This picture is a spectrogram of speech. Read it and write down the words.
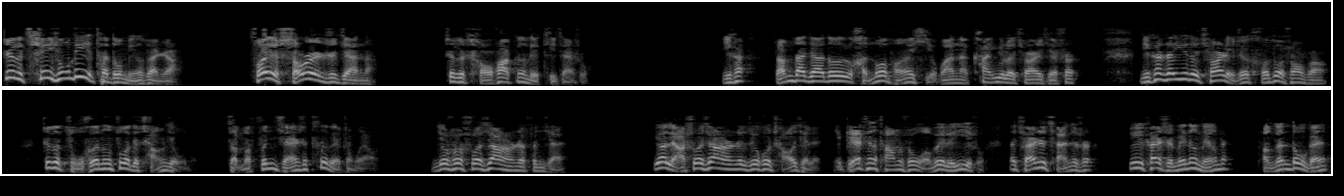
这个亲兄弟他都明算账，所以熟人之间呢。这个丑话更得提前说。你看，咱们大家都有很多朋友喜欢呢，看娱乐圈一些事儿。你看，在娱乐圈里，这合作双方，这个组合能做的长久的，怎么分钱是特别重要的。你就说说相声这分钱，要俩说相声的最后吵起来，你别听他们说我为了艺术，那全是钱的事儿。就一开始没弄明白，捧哏逗哏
